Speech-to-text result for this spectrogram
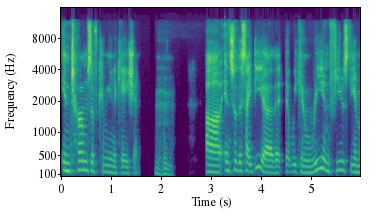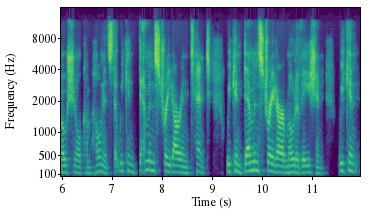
in terms of communication. Mm-hmm. Uh, and so this idea that that we can reinfuse the emotional components, that we can demonstrate our intent, we can demonstrate our motivation, we can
